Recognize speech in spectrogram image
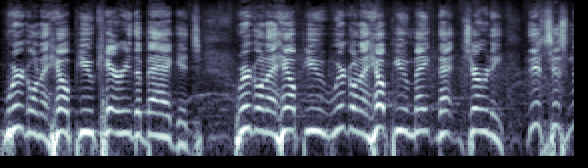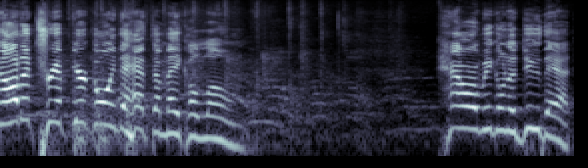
We're going to help you carry carry the baggage. We're going to help you. We're going to help you make that journey. This is not a trip you're going to have to make alone. How are we going to do that?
